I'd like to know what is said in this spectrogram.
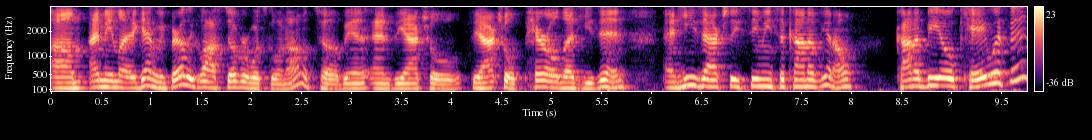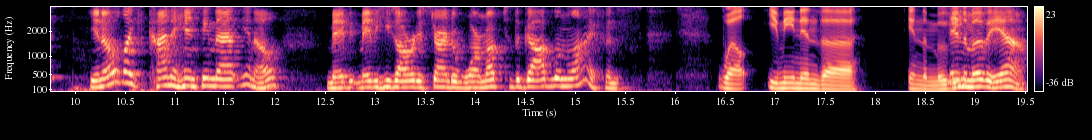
Um, i mean like again we've barely glossed over what's going on with toby and, and the actual the actual peril that he's in. And he's actually seeming to kind of you know kind of be okay with it you know like kind of hinting that you know maybe maybe he's already starting to warm up to the goblin life and Well, you mean in the in the movie? in the movie yeah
